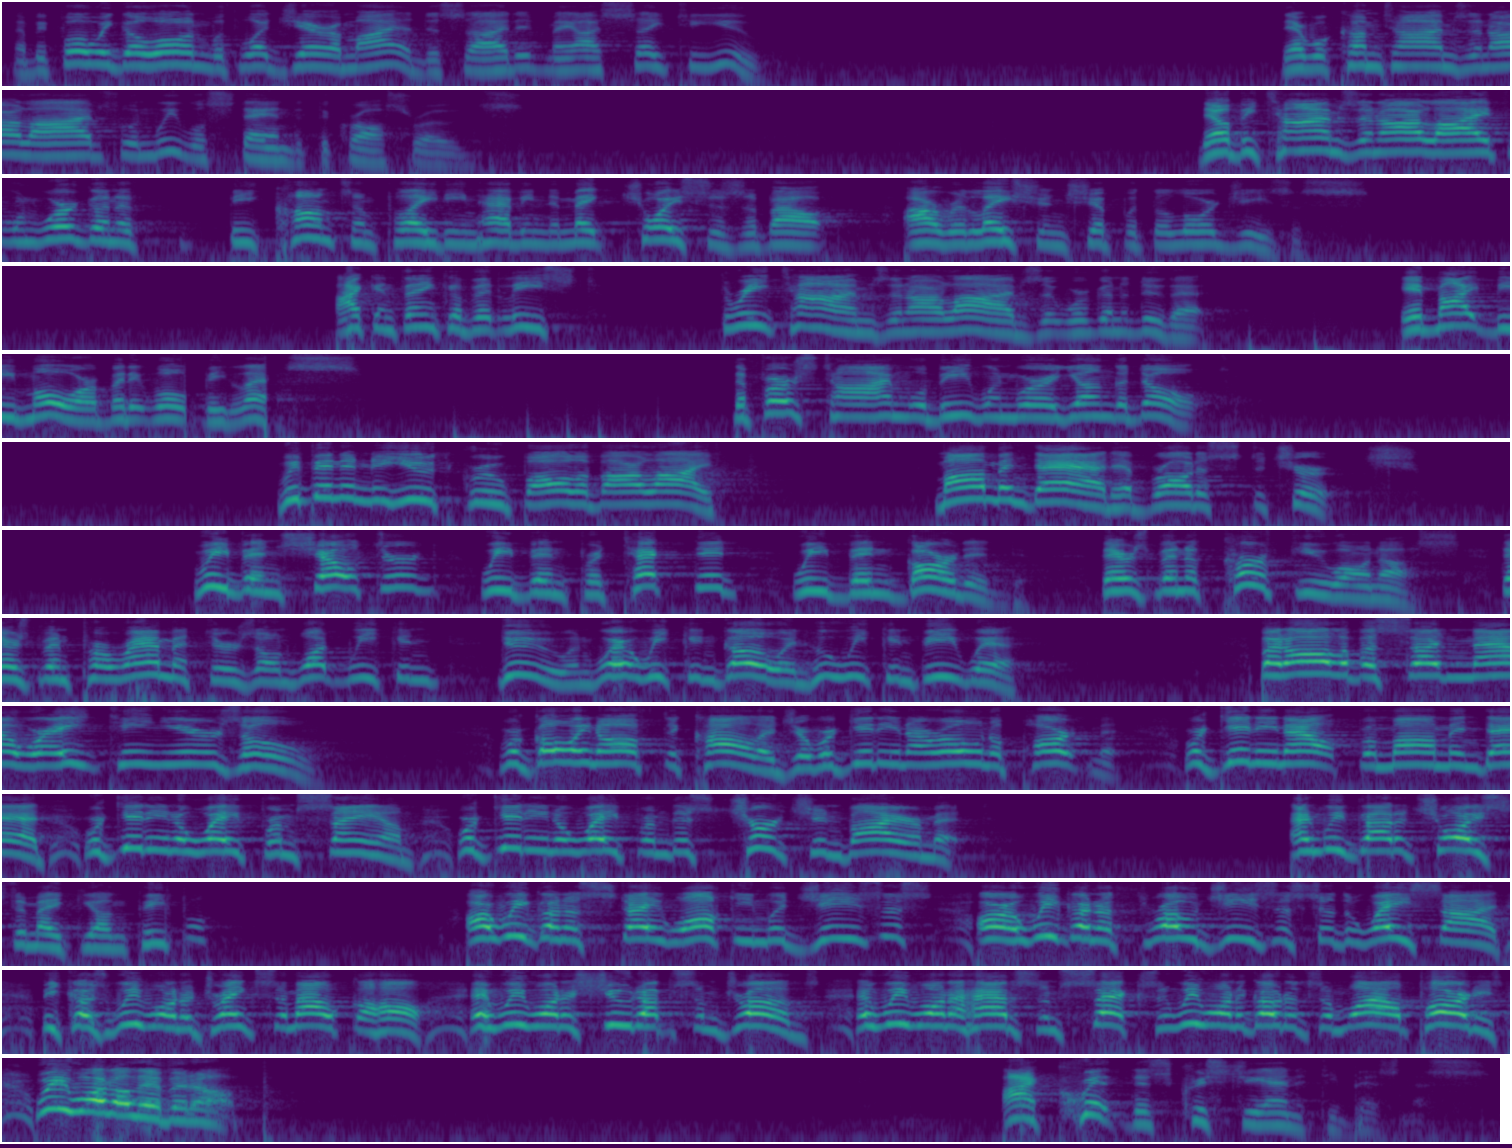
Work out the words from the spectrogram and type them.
Now, before we go on with what Jeremiah decided, may I say to you, there will come times in our lives when we will stand at the crossroads. There'll be times in our life when we're going to be contemplating having to make choices about our relationship with the Lord Jesus. I can think of at least three times in our lives that we're going to do that. It might be more, but it won't be less. The first time will be when we're a young adult. We've been in the youth group all of our life. Mom and dad have brought us to church. We've been sheltered, we've been protected, we've been guarded. There's been a curfew on us. There's been parameters on what we can do and where we can go and who we can be with. But all of a sudden now we're 18 years old. We're going off to college or we're getting our own apartment. We're getting out from mom and dad. We're getting away from Sam. We're getting away from this church environment. And we've got a choice to make, young people. Are we going to stay walking with Jesus or are we going to throw Jesus to the wayside because we want to drink some alcohol and we want to shoot up some drugs and we want to have some sex and we want to go to some wild parties? We want to live it up. I quit this Christianity business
